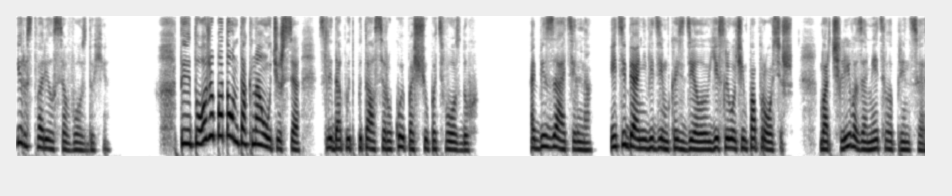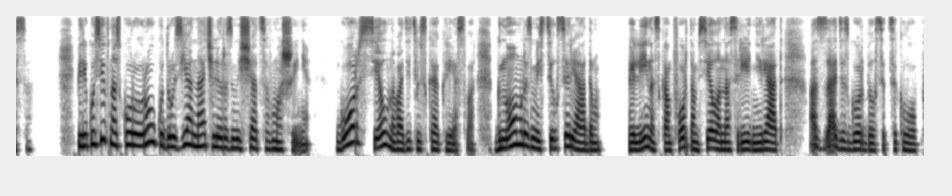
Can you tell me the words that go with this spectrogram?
и растворился в воздухе. «Ты тоже потом так научишься?» Следопыт пытался рукой пощупать воздух. «Обязательно. И тебя невидимка сделаю, если очень попросишь», — ворчливо заметила принцесса. Перекусив на скорую руку, друзья начали размещаться в машине. Гор сел на водительское кресло. Гном разместился рядом. Элина с комфортом села на средний ряд, а сзади сгорбился циклоп.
